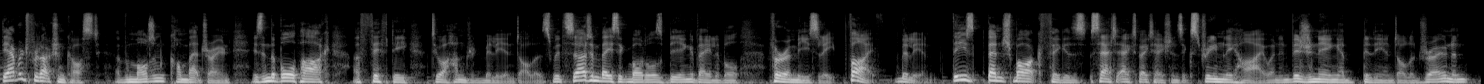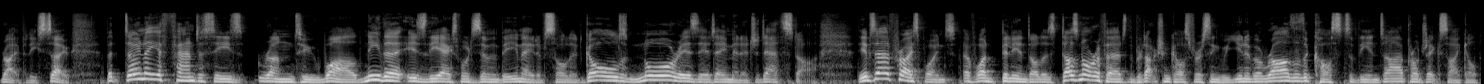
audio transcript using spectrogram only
The average production cost of a modern combat drone is in the ballpark of 50 to 100 million dollars, with certain basic models being available for a measly 5 billion. These benchmark figures set expectations extremely high when envisioning a billion dollar drone, and rightfully so. But don't let your fantasies run too wild. Neither is the X 47B made of solid gold, nor is it a miniature Death Star. The observed price point of $1 billion does not refer to the production cost for a single unit, but rather the costs of the entire project cycle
